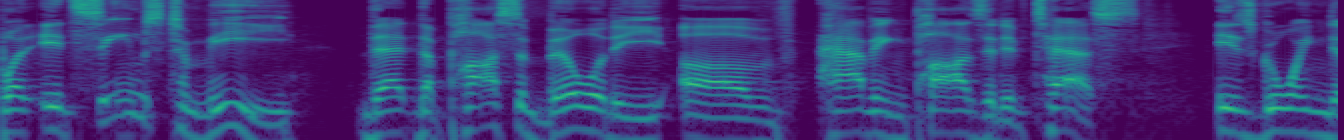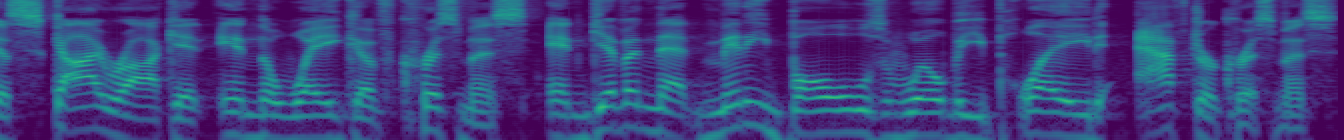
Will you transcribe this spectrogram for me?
But it seems to me that the possibility of having positive tests is going to skyrocket in the wake of Christmas. And given that many bowls will be played after Christmas,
